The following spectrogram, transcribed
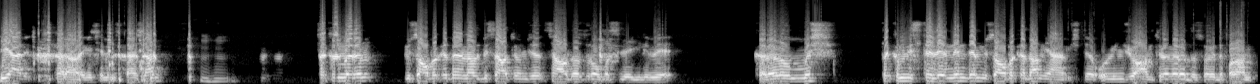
Diğer karara geçelim istersen. Hı hı. Takımların müsabakadan en az bir saat önce sahada hazır olmasıyla ilgili bir karar alınmış. Takım listelerinin de müsabakadan yani işte oyuncu, antrenör adı, soyadı falan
